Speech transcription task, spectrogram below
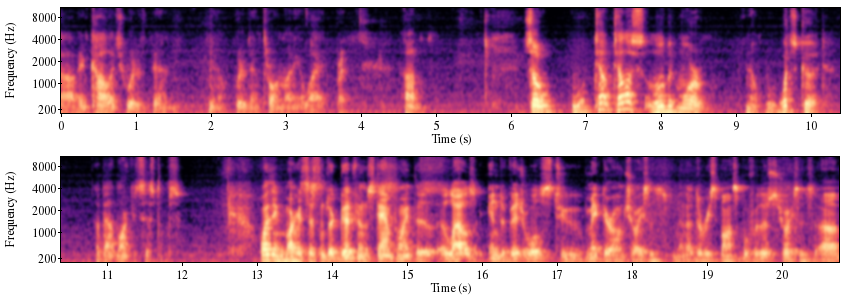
Uh, and college would have been, you know, would have been throwing money away. Right. So w- tell, tell us a little bit more, you know, what's good about market systems? Well, I think market systems are good from the standpoint that it allows individuals to make their own choices and that they're responsible for those choices. Uh,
